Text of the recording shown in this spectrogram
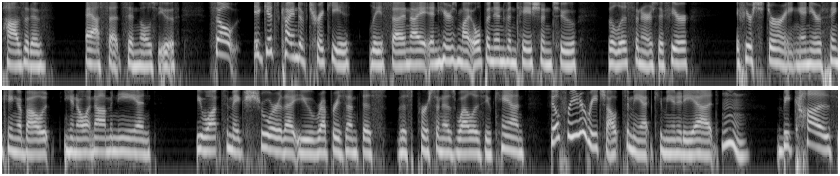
positive assets in those youth. So it gets kind of tricky, Lisa, and I and here's my open invitation to the listeners if you're if you're stirring and you're thinking about, you know, a nominee and you want to make sure that you represent this this person as well as you can, feel free to reach out to me at Community Ed hmm. because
